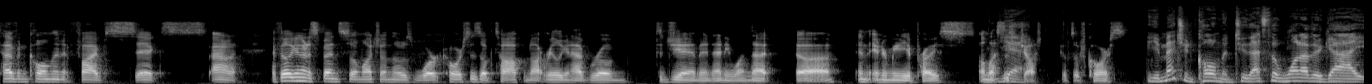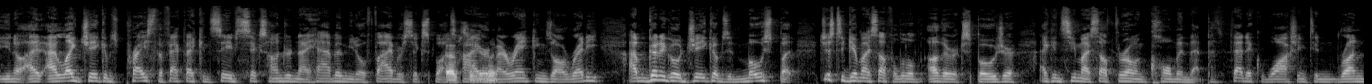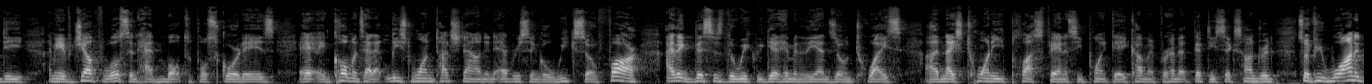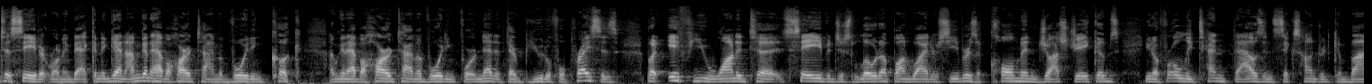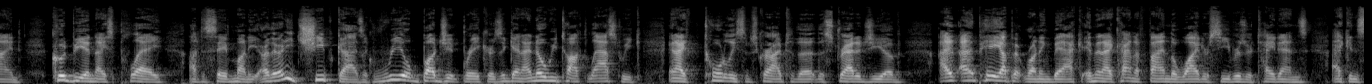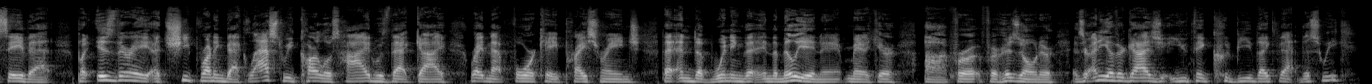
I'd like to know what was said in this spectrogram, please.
Tevin Coleman at five six. I don't know. I feel like I'm going to spend so much on those workhorses up top. I'm not really going to have room to jam in anyone that uh, in the intermediate price, unless yeah. it's Josh Jacobs, of course. You mentioned Coleman too. That's the one other guy. You know, I, I like Jacob's price. The fact that I can save six hundred and I have him, you know, five or six spots Absolutely. higher in my rankings already. I'm gonna go Jacobs in most, but just to give myself a little other exposure, I can see myself throwing Coleman, that pathetic Washington run D. I mean, if Jeff Wilson had multiple score days and, and Coleman's had at least one touchdown in every single week so far, I think this is the week we get him into the end zone twice. A nice twenty plus fantasy point day coming for him at fifty six hundred. So if you wanted to save running back. And again, I'm going to have a hard time avoiding Cook. I'm going to have a hard time avoiding Fournette at their beautiful prices. But if you wanted to save and just load up on wide receivers, a Coleman, Josh Jacobs, you know, for only 10,600 combined, could be a nice play uh, to save money. Are there any cheap guys, like real budget breakers? Again, I know we talked last week, and I totally subscribe to the, the strategy of I, I pay up at running back, and then I kind of find the wide receivers or tight ends I can save at. But is there a, a cheap running back? Last week, Carlos Hyde was that guy right in that 4K price range that ended up winning the in the millionaire uh, for for his owner. Is there any other guys you, think could be like that this week?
